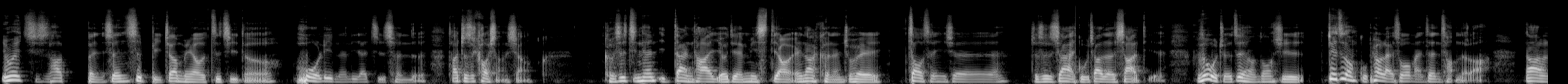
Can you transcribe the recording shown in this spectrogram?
因为其实他本身是比较没有自己的获利能力在支撑的，他就是靠想象。可是今天一旦他有点 miss 掉，诶，那可能就会造成一些就是现在股价的下跌。可是我觉得这种东西。对这种股票来说蛮正常的啦。那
